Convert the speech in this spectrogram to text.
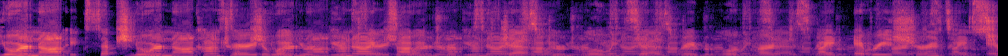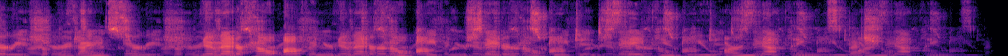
You're not exceptional. You're not contrary to what your U9 soccer trophy suggests. Your glowing seventh grade report card, despite every assurance of a certain purple dinosaur. No matter how often your paternal Caped Crusader has swooped in to save you, you are nothing special.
